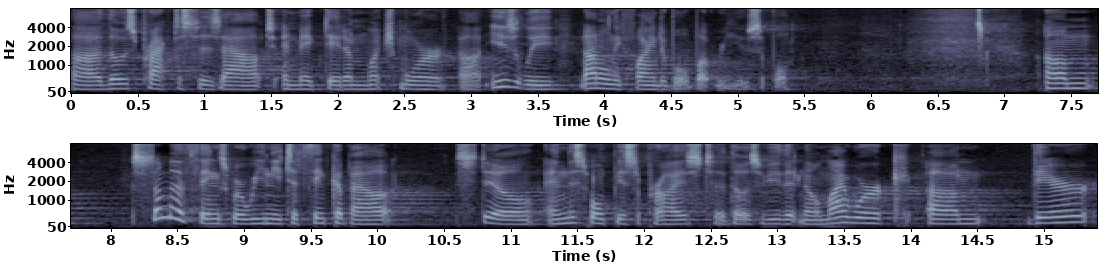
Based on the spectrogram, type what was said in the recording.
uh, those practices out and make data much more uh, easily, not only findable, but reusable. Um, some of the things where we need to think about still, and this won't be a surprise to those of you that know my work, um, there,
